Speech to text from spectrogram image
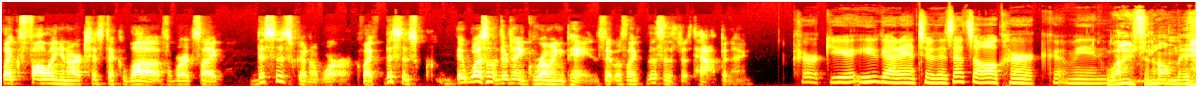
like falling in artistic love, where it's like this is going to work. Like this is. It wasn't there's any growing pains. It was like this is just happening. Kirk, you you got to answer this. That's all Kirk. I mean, Why is it all me?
